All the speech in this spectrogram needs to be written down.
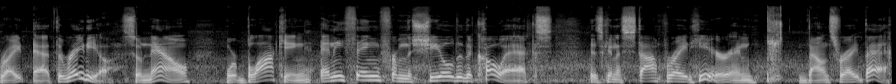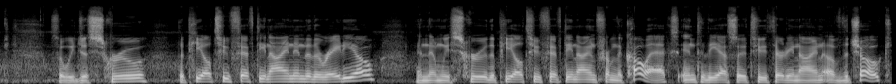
right at the radio. So now we're blocking anything from the shield to the coax is gonna stop right here and bounce right back. So we just screw the PL259 into the radio, and then we screw the PL259 from the coax into the SO239 of the choke,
